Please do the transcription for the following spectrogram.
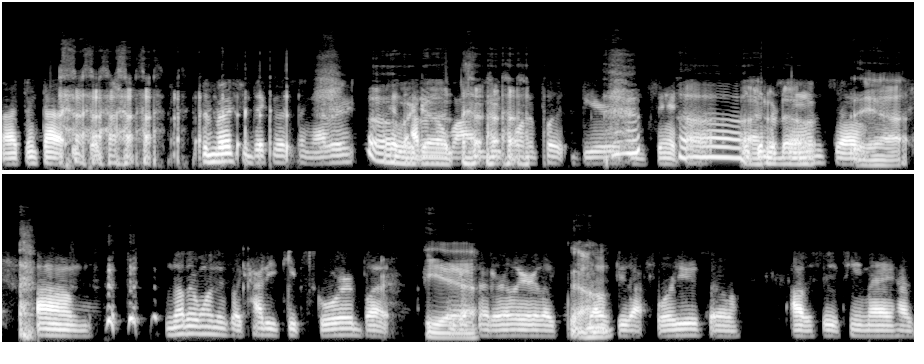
And I think that is like, the most ridiculous thing ever. oh my I don't know why you'd want to put beer in sand. Uh, like, I don't know. sand. So, Yeah, um, another one is like, how do you keep score? But like yeah, I said earlier, like the Uh-huh. shells do that for you. So obviously, Team A has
